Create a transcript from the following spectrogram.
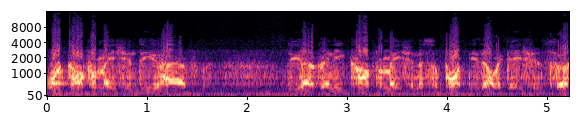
What confirmation do you have? Do you have any confirmation to support these allegations, sir?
